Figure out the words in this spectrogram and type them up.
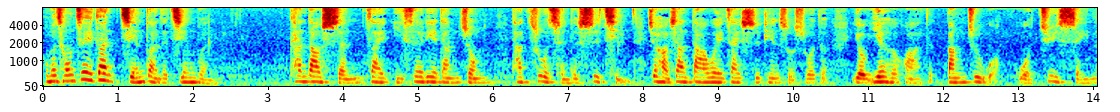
我们从这一段简短的经文，看到神在以色列当中。他做成的事情，就好像大卫在诗篇所说的：“有耶和华的帮助我，我惧谁呢？”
